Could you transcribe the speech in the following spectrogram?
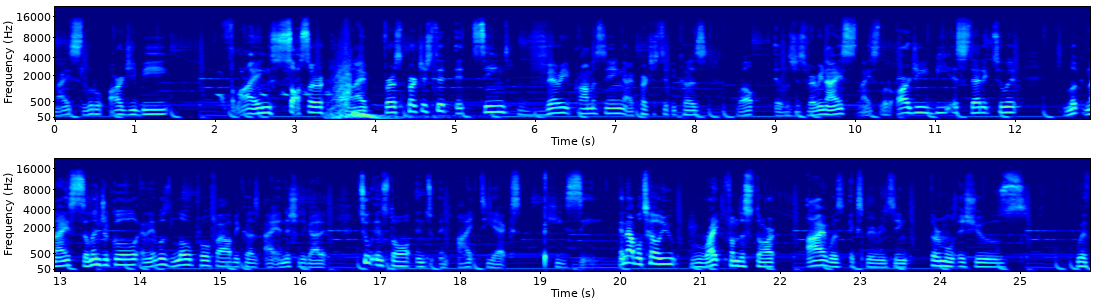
Nice little RGB flying saucer. When I first purchased it, it seemed very promising. I purchased it because, well, it was just very nice. Nice little RGB aesthetic to it. Looked nice, cylindrical, and it was low profile because I initially got it to install into an ITX PC. And I will tell you right from the start, I was experiencing thermal issues with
